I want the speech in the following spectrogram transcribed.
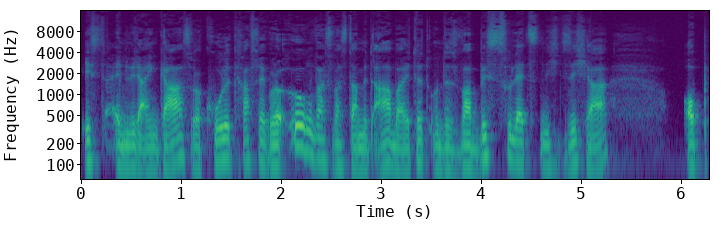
ist entweder ein Gas- oder Kohlekraftwerk oder irgendwas, was damit arbeitet. Und es war bis zuletzt nicht sicher, ob,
